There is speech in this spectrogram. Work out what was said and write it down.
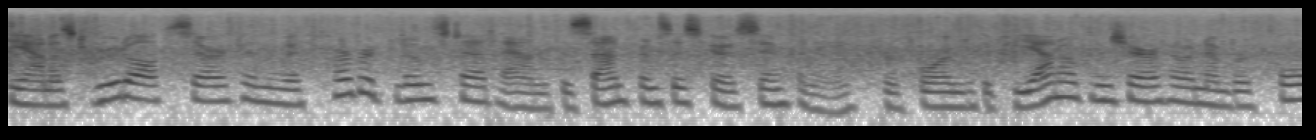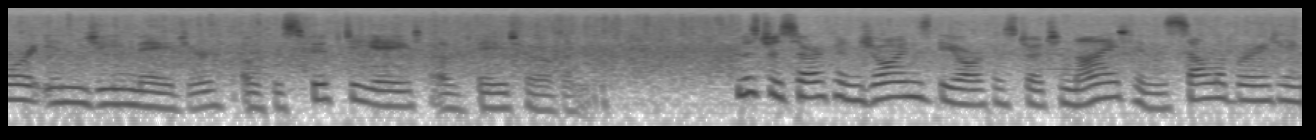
Pianist Rudolf Serkin with Herbert Blomstedt and the San Francisco Symphony performed the Piano Concerto No. 4 in G major, opus 58 of Beethoven. Mr. Serkin joins the orchestra tonight in celebrating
